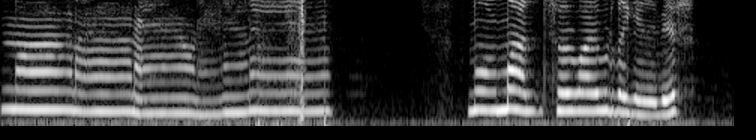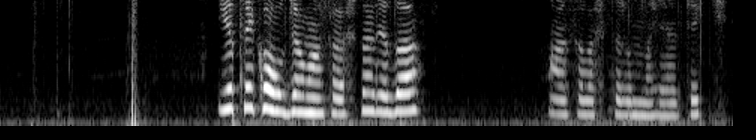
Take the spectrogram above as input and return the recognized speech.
Na na na na na na. Normal Survivor da gelebilir. Ya tek olacağım arkadaşlar ya da arkadaşlarımla gelecek.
